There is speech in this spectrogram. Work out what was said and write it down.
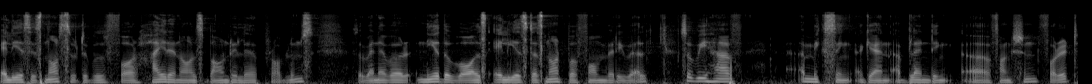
LES is not suitable for high Reynolds boundary layer problems. So whenever near the walls, LES does not perform very well. So we have a mixing, again, a blending uh, function for it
